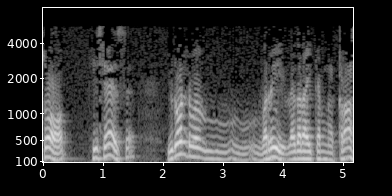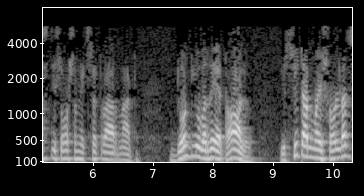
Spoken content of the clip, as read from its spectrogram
so he says you don't worry whether i can cross this ocean etc or not. Don't you worry at all. You sit on my shoulders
